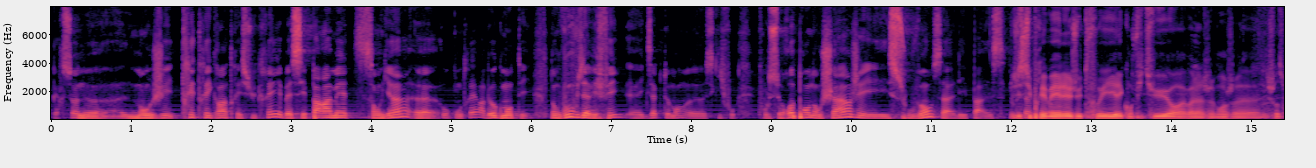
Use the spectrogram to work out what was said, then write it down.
personne euh, mangeait très très gras, très sucré, et eh bien ses paramètres sanguins, euh, au contraire, avaient augmenté. Donc vous, vous avez fait euh, exactement ce qu'il faut. Il faut se reprendre en charge et souvent, ça n'est pas... J'ai supprimé les jus de fruits, les confitures, voilà, je mange des choses...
